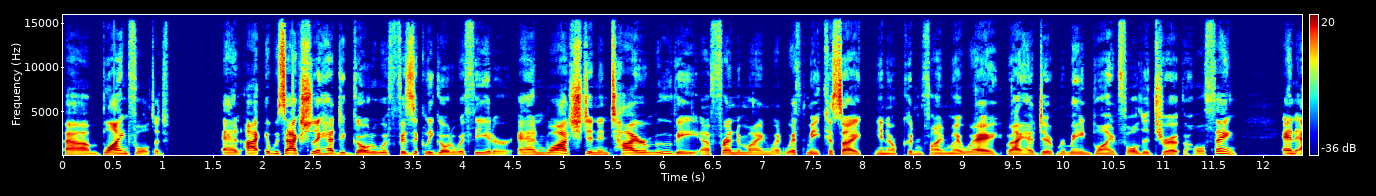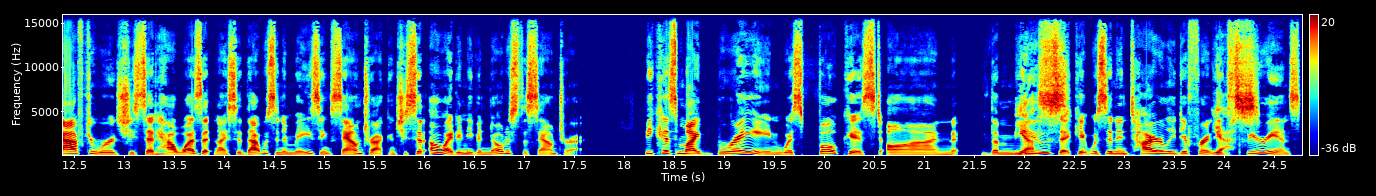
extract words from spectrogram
um, blindfolded. And I, it was actually, I had to go to a physically go to a theater and watched an entire movie. A friend of mine went with me because I, you know, couldn't find my way. I had to remain blindfolded throughout the whole thing. And afterwards, she said, How was it? And I said, That was an amazing soundtrack. And she said, Oh, I didn't even notice the soundtrack because my brain was focused on the Yes. music. It was an entirely different Yes. experience.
